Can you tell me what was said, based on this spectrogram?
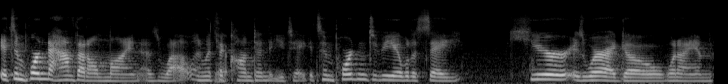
It's important to have that online as well and with Yep. the content that you take. It's important to be able to say here is where I go when I am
